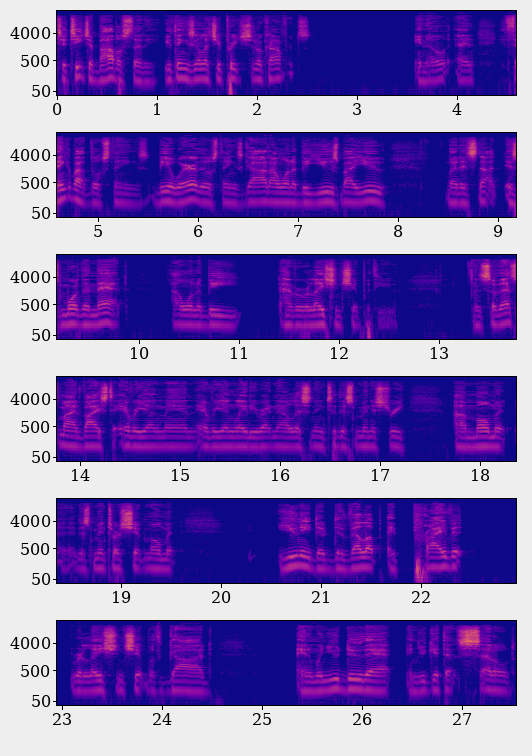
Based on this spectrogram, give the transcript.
to teach a Bible study, you think He's going to let you preach to no conference? You know, and think about those things. Be aware of those things. God, I want to be used by you, but it's not. It's more than that. I want to be have a relationship with you. And so that's my advice to every young man, every young lady right now listening to this ministry uh, moment, uh, this mentorship moment. You need to develop a private relationship with God. And when you do that and you get that settled,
